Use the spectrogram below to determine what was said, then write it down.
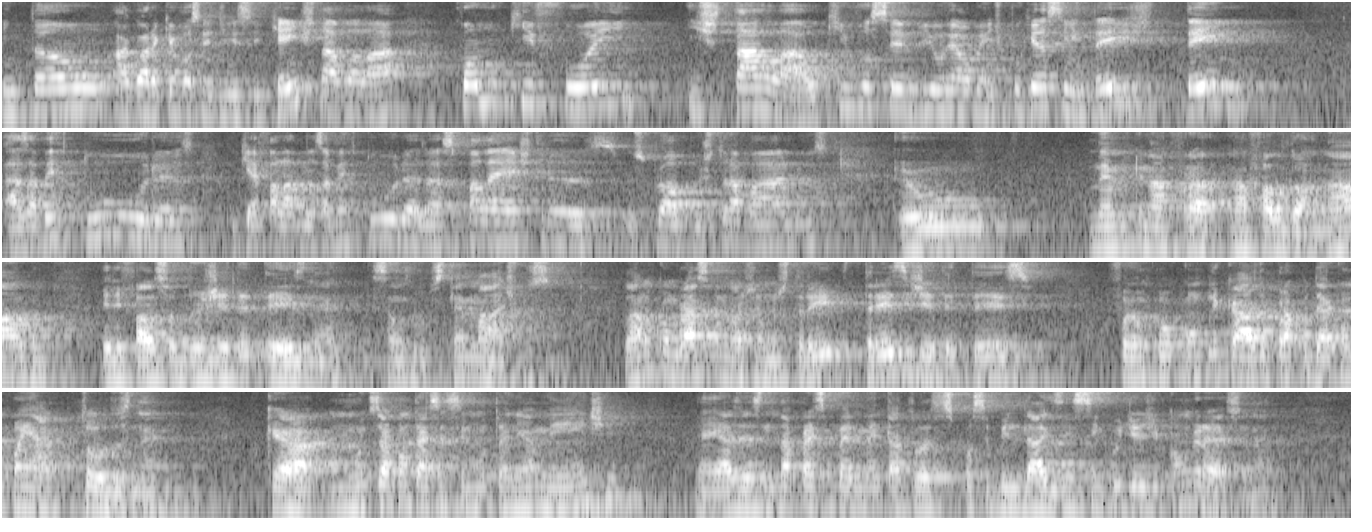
Então, agora que você disse quem estava lá, como que foi estar lá, o que você viu realmente, porque assim, desde tem as aberturas, o que é falado nas aberturas, as palestras, os próprios trabalhos. Eu lembro que na, na fala do Arnaldo, ele fala sobre os GTTs, né, que são os grupos temáticos. Lá no Combraço, quando nós temos 13 GTTs, foi um pouco complicado para poder acompanhar todos, né? Porque muitos acontecem simultaneamente né? E às vezes não dá para experimentar todas essas possibilidades em cinco dias de congresso. Né?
